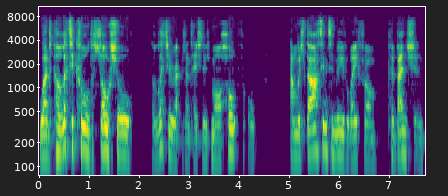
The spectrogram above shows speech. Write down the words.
where the political, the social, the literary representation is more hopeful, and we're starting to move away from prevention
